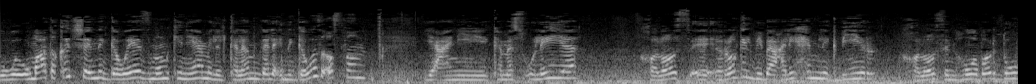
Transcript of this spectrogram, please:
وما أعتقدش إن الجواز ممكن يعمل الكلام ده لأن الجواز أصلا يعني كمسؤولية خلاص آه، الراجل بيبقى عليه حمل كبير خلاص إن هو برضو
